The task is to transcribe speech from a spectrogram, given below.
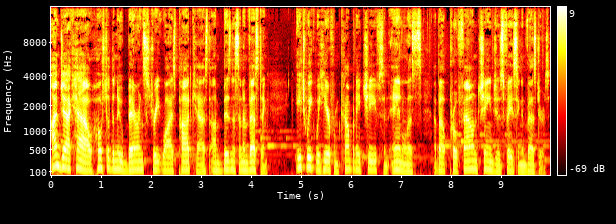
I'm Jack Howe, host of the new Barron's Streetwise podcast on business and investing. Each week, we hear from company chiefs and analysts about profound changes facing investors.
